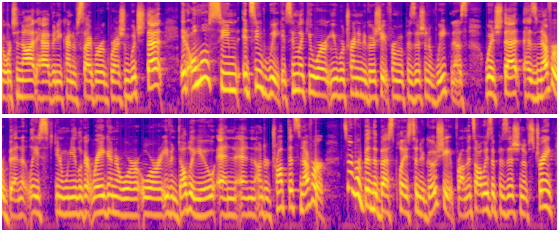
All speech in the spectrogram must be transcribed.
or to not have any kind of cyber aggression, which that it almost seemed it seemed weak. It seemed like you were you were trying to negotiate from a position position of weakness, which that has never been, at least, you know, when you look at Reagan or, or even W and, and under Trump, that's never, it's never been the best place to negotiate from. It's always a position of strength.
